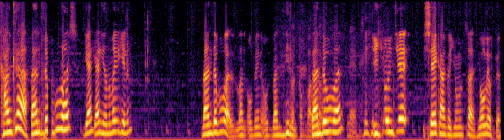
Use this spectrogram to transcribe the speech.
Kanka bende bu var. Gel gel yanıma gelin. Bende bu var. Lan o beni o ben değilim. Bende bu var. Ne? İlk önce şey kanka yumurta yol yapıyor.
